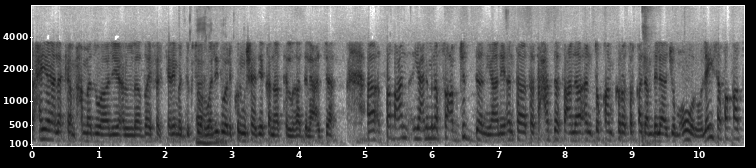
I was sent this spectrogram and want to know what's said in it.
تحية لك محمد وللضيف الكريم الدكتور. وليد ولكل مشاهدي قناة الغد الأعزاء طبعا يعني من الصعب جدا يعني أنت تتحدث عن أن تقام كرة القدم بلا جمهور وليس فقط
